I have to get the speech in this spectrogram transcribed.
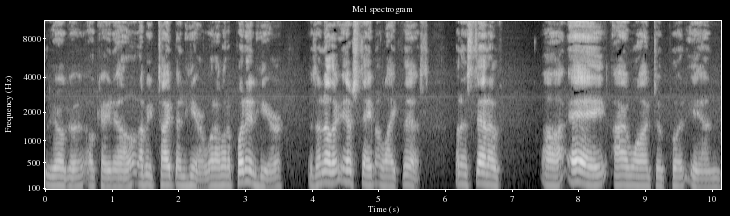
Yoga, okay, now let me type in here. What I'm going to put in here is another if statement like this, but instead of uh, A, I want to put in,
